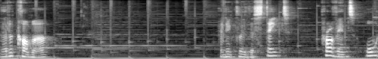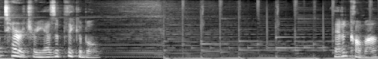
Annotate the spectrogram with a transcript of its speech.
then a comma, and include the state, province or territory as applicable. Then a comma.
